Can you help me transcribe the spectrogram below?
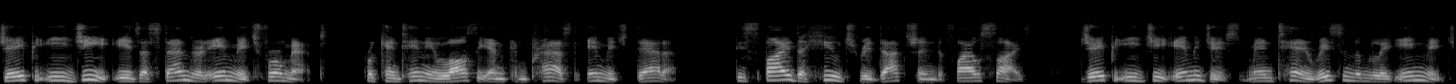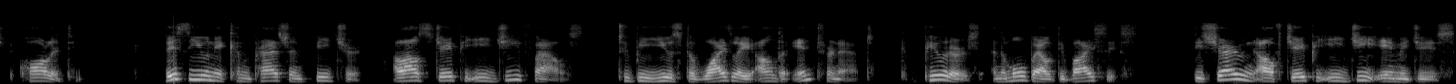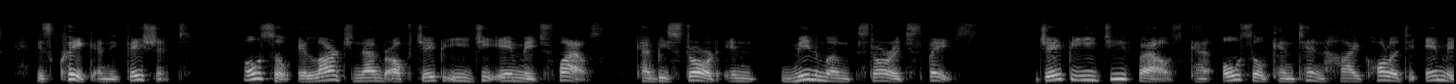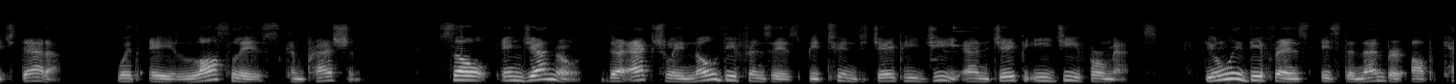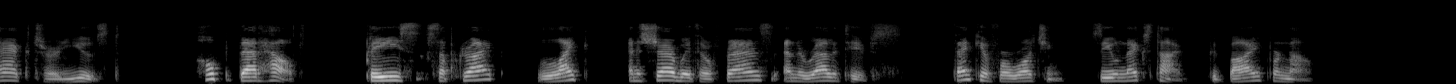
JPEG is a standard image format for containing lossy and compressed image data. Despite the huge reduction in the file size, JPEG images maintain reasonably image quality. This unique compression feature allows JPEG files to be used widely on the Internet computers, and mobile devices. The sharing of JPEG images is quick and efficient. Also, a large number of JPEG image files can be stored in minimum storage space. JPEG files can also contain high-quality image data with a lossless compression. So, in general, there are actually no differences between the JPG and JPEG formats. The only difference is the number of characters used. Hope that helps. Please subscribe, like, and share with your friends and relatives. Thank you for watching. See you next time. Goodbye for now.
